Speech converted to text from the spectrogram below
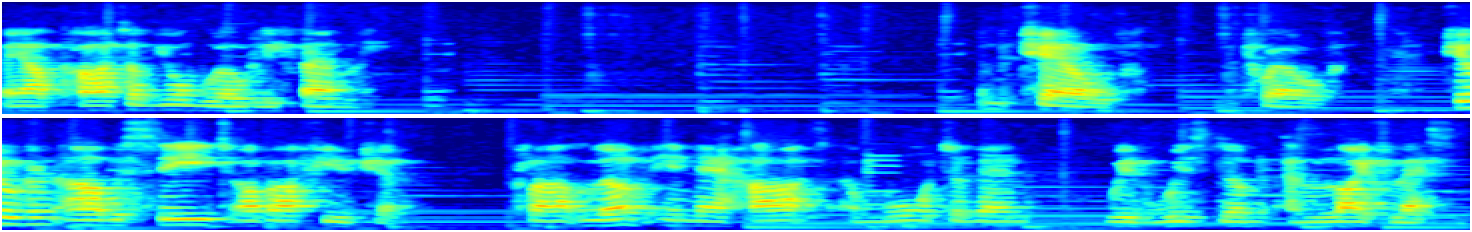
They are part of your worldly family. Number 12. 12. Children are the seeds of our future. Plant love in their hearts and water them with wisdom and life lessons.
